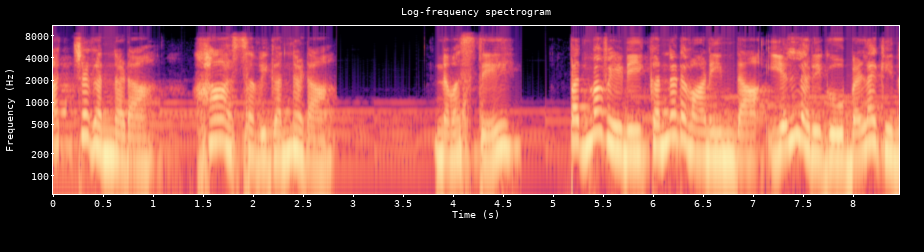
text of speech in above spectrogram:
ಅಚ್ಚಗನ್ನಡ ಹಾ ಸವಿಗನ್ನಡ ನಮಸ್ತೆ. ಪದ್ಮವೇಣಿ ಕನ್ನಡವಾಣಿಯಿಂದ ಎಲ್ಲರಿಗೂ ಬೆಳಗಿನ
